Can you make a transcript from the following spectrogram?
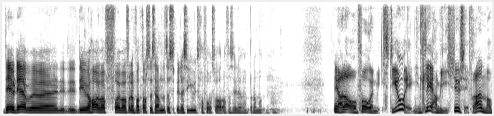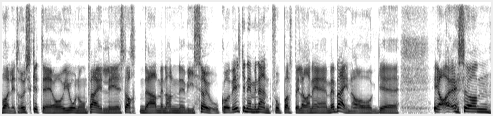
det er jo det eh, De, har i hvert, får i hvert fall en fantastisk evne til å spille seg ut fra forsvaret, for på den måten. Ja da, og Forhen viste jo egentlig Han viste jo seg frem og var litt ruskete og gjorde noen feil i starten der, men han viser jo hvilken eminent fotballspiller han er med beina, og eh, Ja, så mm,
